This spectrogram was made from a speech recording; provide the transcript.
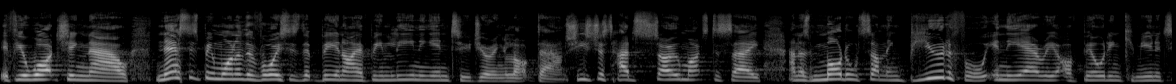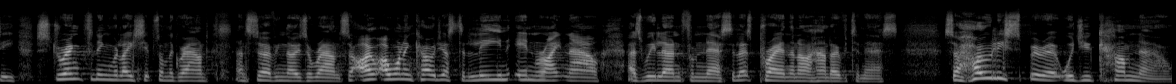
if you're watching now. Ness has been one of the voices that B and I have been leaning into during lockdown. She's just had so much to say and has modeled something beautiful in the area of building community, strengthening relationships on the ground, and serving those around. So I, I want to encourage us to lean in right now as we learn from Ness. So let's pray and then I'll hand over to Ness. So, Holy Spirit, would you come now?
